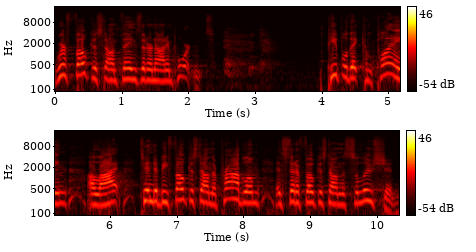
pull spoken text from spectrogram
we're focused on things that are not important. People that complain a lot tend to be focused on the problem instead of focused on the solution.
